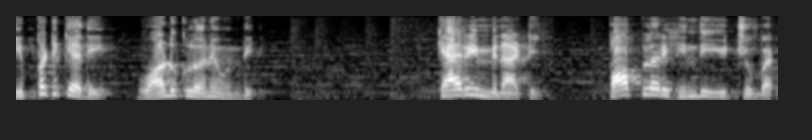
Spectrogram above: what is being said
ఇప్పటికీ అది వాడుకలోనే ఉంది. CarryMinati popular Hindi YouTuber.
